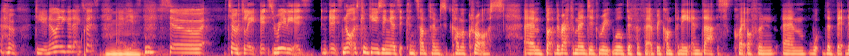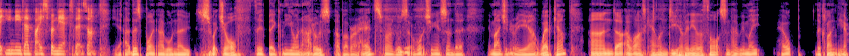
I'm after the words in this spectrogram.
Do you know any good experts? Mm. Uh, yes. So totally. It's really it's it's not as confusing as it can sometimes come across um, but the recommended route will differ for every company and that's quite often um, the bit that you need advice from the experts on. Yeah at this point i will now switch off the big neon arrows above our heads for those that are watching us on the imaginary uh, webcam and uh, i'll ask helen do you have any other thoughts on how we might help the client here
